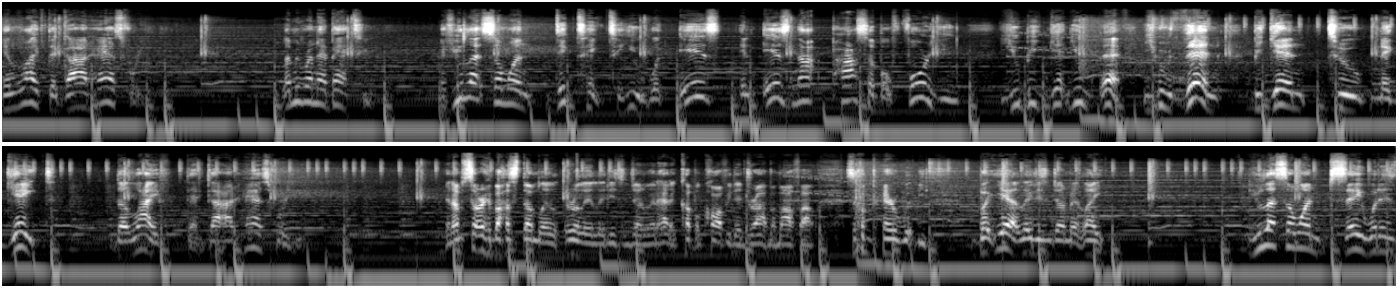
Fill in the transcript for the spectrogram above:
in life that God has for you. Let me run that back to you. If you let someone dictate to you what is and is not possible for you, you begin you eh, you then begin to negate the life that God has for you. And I'm sorry about stumbling earlier, ladies and gentlemen. I had a cup of coffee that dropped my mouth out, so bear with me. But yeah, ladies and gentlemen, like you let someone say what is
